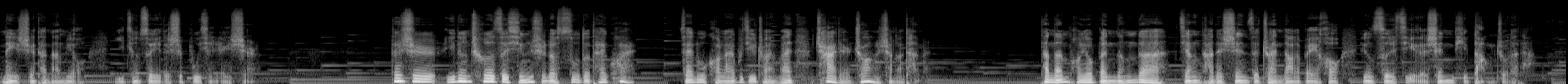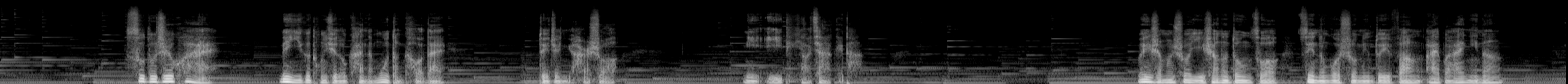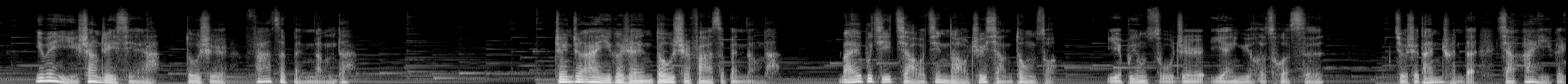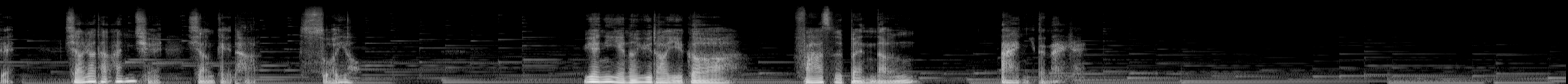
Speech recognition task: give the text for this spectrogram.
那时她男朋友。已经醉的是不省人事了，但是，一辆车子行驶的速度太快，在路口来不及转弯，差点撞上了他们。她男朋友本能的将她的身子转到了背后，用自己的身体挡住了她。速度之快，另一个同学都看得目瞪口呆，对着女孩说：“你一定要嫁给他。”为什么说以上的动作最能够说明对方爱不爱你呢？因为以上这些啊，都是发自本能的。真正爱一个人都是发自本能的，来不及绞尽脑汁想动作，也不用组织言语和措辞，就是单纯的想爱一个人，想让他安全，想给他所有。愿你也能遇到一个发自本能爱你的男人。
